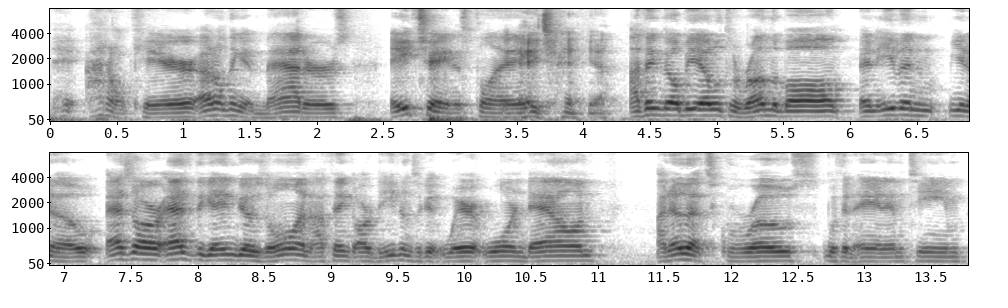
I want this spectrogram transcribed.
Hey, I don't care. I don't think it matters. A Chain is playing. AJ, yeah. I think they'll be able to run the ball, and even you know, as our as the game goes on, I think our defense will get wear, worn down. I know that's gross with an A and M team,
